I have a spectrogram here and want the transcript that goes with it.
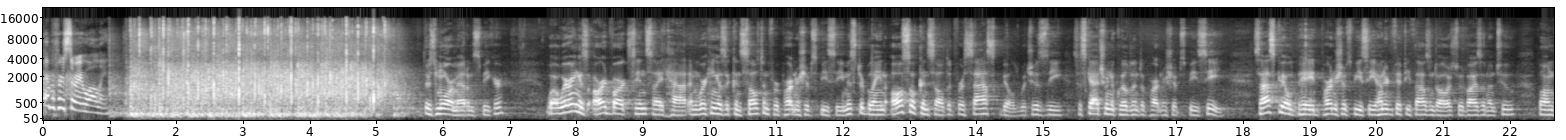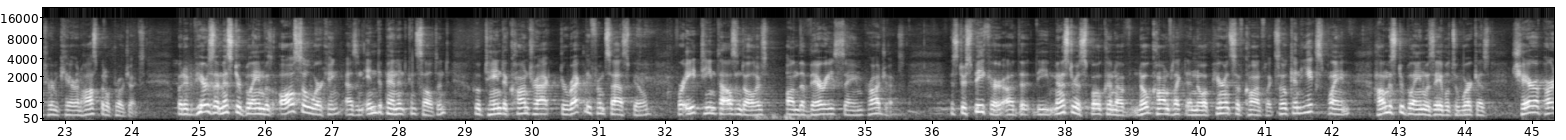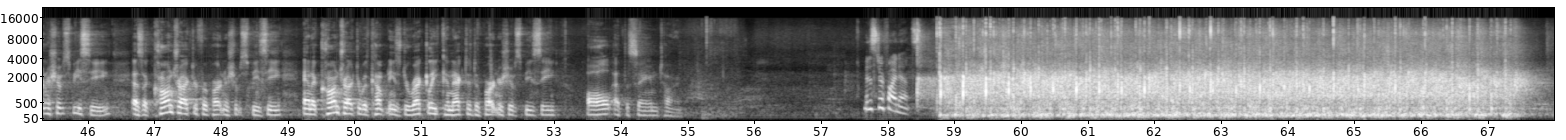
Member for Surrey Whalley. There's more, Madam Speaker. While wearing his Aardvark's Insight hat and working as a consultant for Partnerships BC, Mr. Blain also consulted for SaskBuild, which is the Saskatchewan equivalent of Partnerships BC. SaskBuild paid Partnerships BC $150,000 to advise it on two long-term care and hospital projects. But it appears that Mr. Blain was also working as an independent consultant who obtained a contract directly from SaskBuild for $18,000 on the very same projects. Mr. Speaker, uh, the, the, minister has spoken of no conflict and no appearance of conflict. So can he explain how Mr. Blain was able to work as chair of Partnerships BC, as a contractor for Partnerships BC, and a contractor with companies directly connected to Partnerships BC, all at the same time? Minister of Finance.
